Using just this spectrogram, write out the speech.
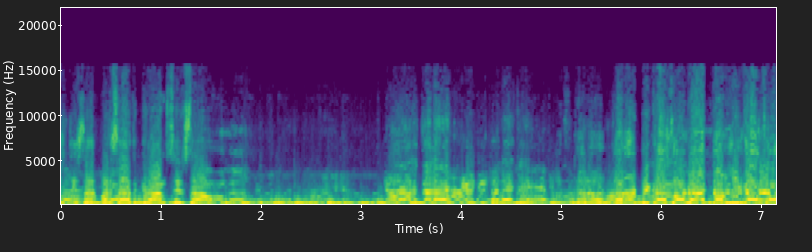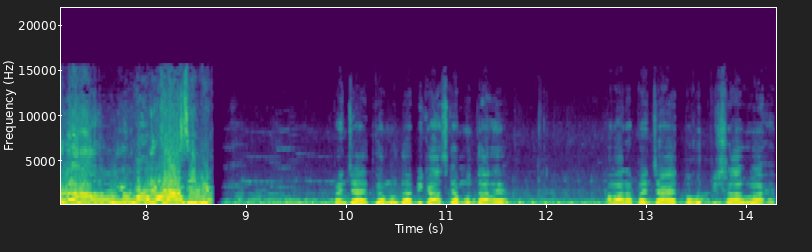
हाँ किशोर प्रसाद ग्राम ज़रूर विकास होगा विकास होगा। पंचायत का मुद्दा विकास का मुद्दा है। हमारा पंचायत बहुत पिछड़ा हुआ है।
